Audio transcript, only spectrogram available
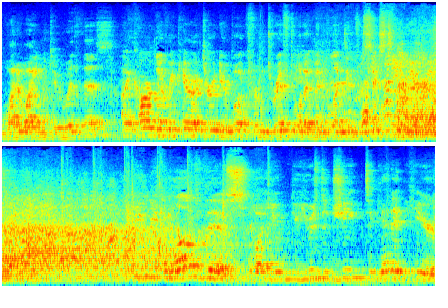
what do I do with this? I carved every character in your book from driftwood I've been collecting for 16 years. we, we love this, but you, you used a Jeep to get it here.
